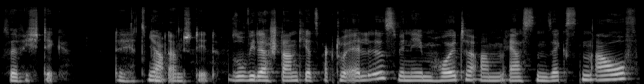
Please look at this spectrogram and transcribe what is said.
sehr wichtig, der jetzt bald ja. ansteht. So wie der Stand jetzt aktuell ist, wir nehmen heute am 1.6. auf,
